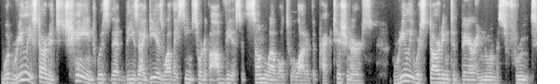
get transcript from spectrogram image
what really started to change was that these ideas, while they seemed sort of obvious at some level to a lot of the practitioners, really were starting to bear enormous fruit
